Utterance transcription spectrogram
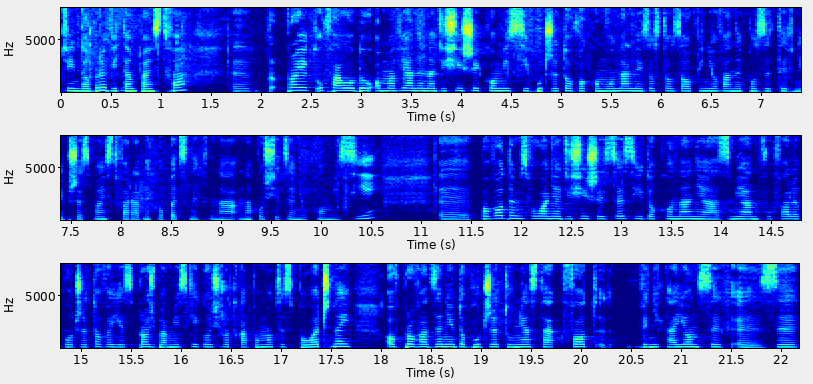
Dzień dobry, witam Państwa. E, pro- Projekt uchwały był omawiany na dzisiejszej Komisji Budżetowo-Komunalnej. Został zaopiniowany pozytywnie przez Państwa radnych obecnych na, na posiedzeniu komisji. E, Powodem zwołania dzisiejszej sesji i dokonania zmian w uchwale budżetowej jest prośba Miejskiego Ośrodka Pomocy Społecznej o wprowadzenie do budżetu miasta kwot wynikających e, z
